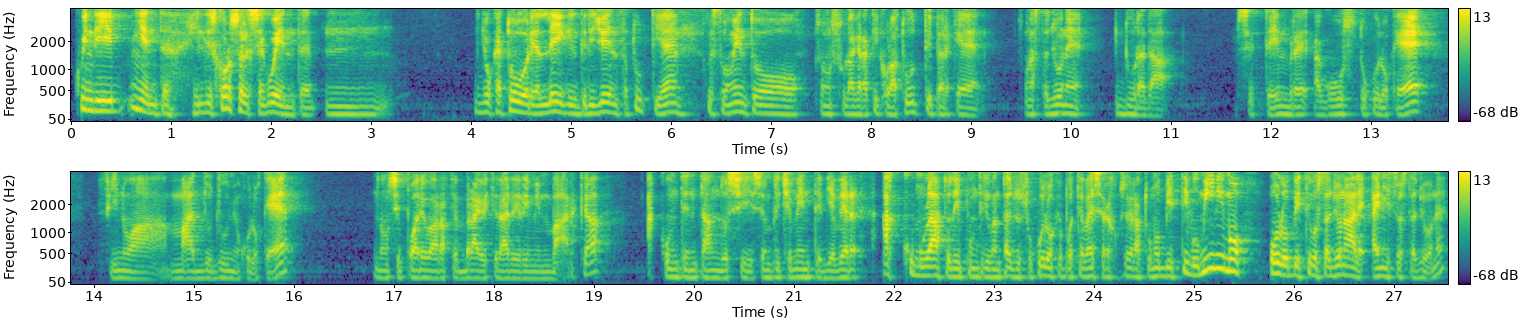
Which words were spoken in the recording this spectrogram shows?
Quindi, niente, il discorso è il seguente. Mm, giocatori, allegri, dirigenza, tutti, eh, in questo momento sono sulla graticola tutti perché una stagione dura da settembre, agosto, quello che è, fino a maggio, giugno, quello che è. Non si può arrivare a febbraio e tirare i remi in barca, accontentandosi semplicemente di aver accumulato dei punti di vantaggio su quello che poteva essere considerato un obiettivo minimo o l'obiettivo stagionale a inizio stagione,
